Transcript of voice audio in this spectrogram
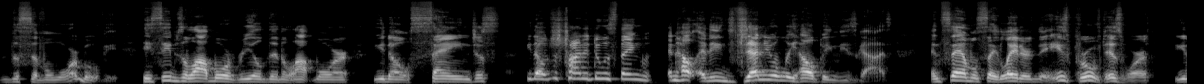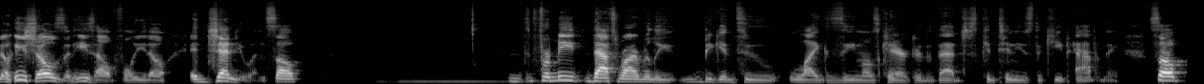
the Civil War movie. He seems a lot more real, than a lot more, you know, sane, just you know, just trying to do his thing and help. And he's genuinely helping these guys. And Sam will say later that he's proved his worth. You know, he shows that he's helpful. You know, it's genuine. So for me, that's where I really begin to like Zemo's character. That that just continues to keep happening. So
